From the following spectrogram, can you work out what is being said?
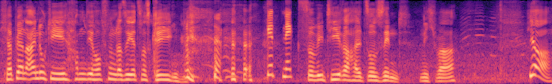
Ich habe ja einen Eindruck, die haben die Hoffnung, dass sie jetzt was kriegen. Gibt nix. So wie Tiere halt so sind, nicht wahr? Ja,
